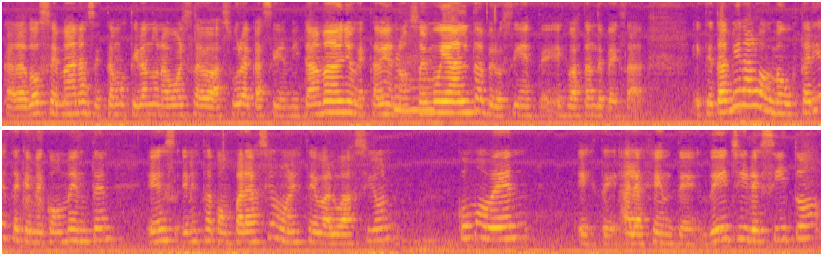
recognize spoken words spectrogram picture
cada dos semanas estamos tirando una bolsa de basura casi de mi tamaño, que está bien, no soy muy alta, pero sí este, es bastante pesada. Este, también algo que me gustaría este, que me comenten es en esta comparación o en esta evaluación, cómo ven este, a la gente de Chilecito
